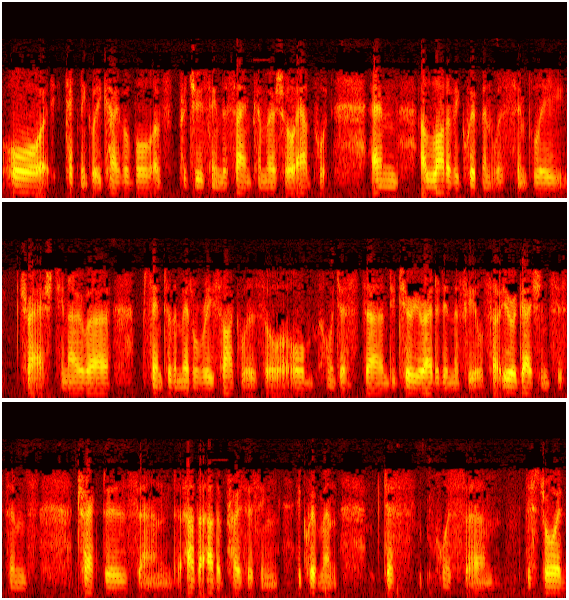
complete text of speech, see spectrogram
or technically capable of producing the same commercial output and a lot of equipment was simply trashed, you know, uh, sent to the metal recyclers or, or, or just uh, deteriorated in the field. So irrigation systems, tractors, and other other processing equipment just was um, destroyed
